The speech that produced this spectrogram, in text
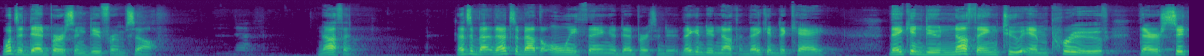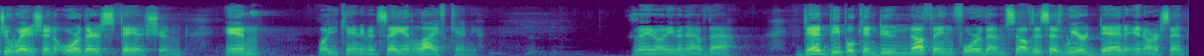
what's a dead person do for himself? Nothing. nothing. That's about, that's about the only thing a dead person do. They can do nothing. They can decay. They can do nothing to improve their situation or their station in, well, you can't even say in life, can you? Because they don't even have that. Dead people can do nothing for themselves. It says we are dead in our sin.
